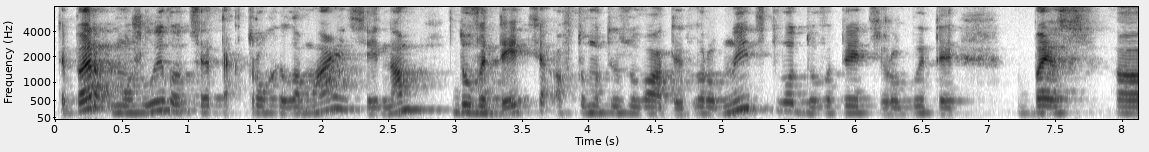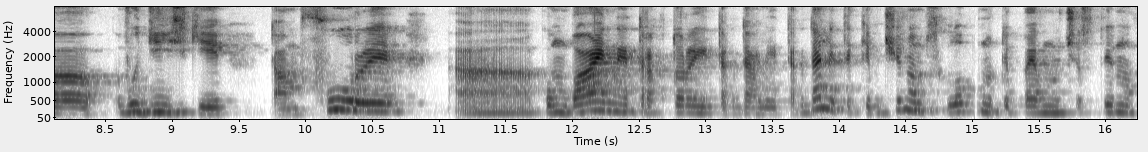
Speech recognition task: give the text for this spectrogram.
Тепер, можливо, це так трохи ламається, і нам доведеться автоматизувати виробництво, доведеться робити без е, водійські там фури, е, комбайни, трактори і так далі. І так далі. Таким чином схлопнути певну частину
